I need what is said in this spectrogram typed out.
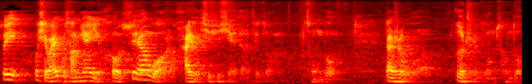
所以我写完一部长篇以后，虽然我还有继续写的这种冲动，但是我遏制了这种冲动。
